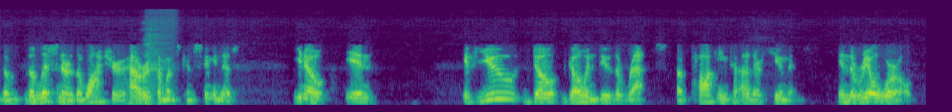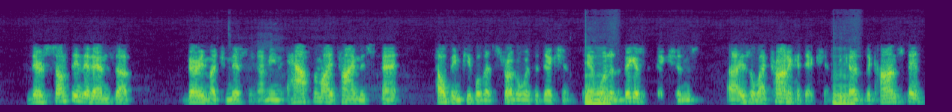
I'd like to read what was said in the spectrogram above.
the the listener, the watcher, however someone's consuming this. You know, in if you don't go and do the reps of talking to other humans in the real world, there's something that ends up very much missing. I mean, half of my time is spent helping people that struggle with addiction, mm-hmm. and one of the biggest addictions uh, is electronic addiction mm. because the constant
